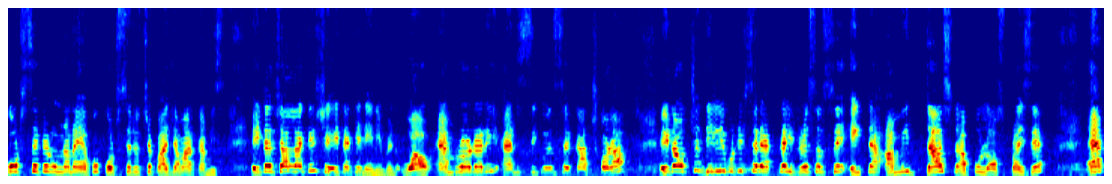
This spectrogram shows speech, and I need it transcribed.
কোট সেটের অন্য নাই আপু কোট সেট হচ্ছে পায়জামা আর কামিজ। এটা যা লাগে সে এটাকে নিয়ে নেবেন। ওয়াও এমব্রয়ডারি অ্যান্ড সিকোয়েন্সের কাজ করা। এটা হচ্ছে দিল্লি বুটিক্সের একটাই ড্রেস আছে। এইটা আমি জাস্ট আপু লস প্রাইসে এক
